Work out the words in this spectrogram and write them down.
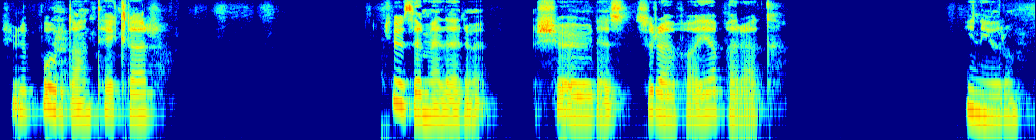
Şimdi buradan tekrar gözlemelerimi şöyle zürafa yaparak iniyorum.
